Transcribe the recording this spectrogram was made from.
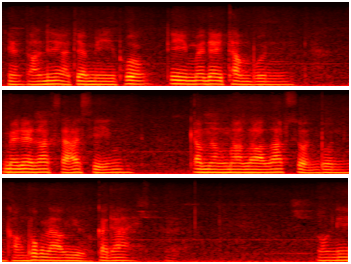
เนี่ยตอนนี้อาจจะมีพวกที่ไม่ได้ทำบุญ ไม่ได้รักษาศีลกำลังมารอรับส่วนบุญของพวกเราอยู่ก็ได้ พวกนี้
